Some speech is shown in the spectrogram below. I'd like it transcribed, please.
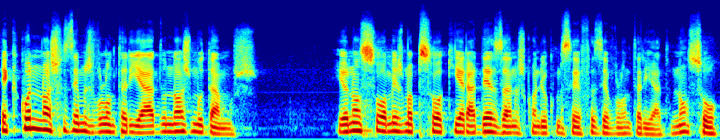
é que quando nós fazemos voluntariado, nós mudamos. Eu não sou a mesma pessoa que era há 10 anos quando eu comecei a fazer voluntariado. Não sou.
